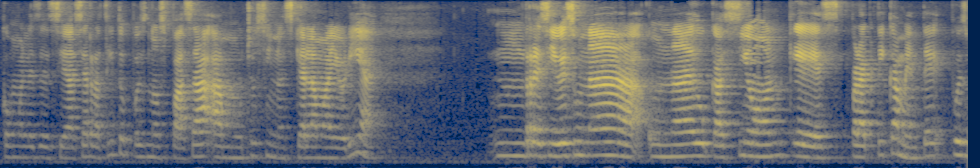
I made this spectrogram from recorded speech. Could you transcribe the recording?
como les decía hace ratito, pues nos pasa a muchos, si no es que a la mayoría. Mm, recibes una, una educación que es prácticamente pues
